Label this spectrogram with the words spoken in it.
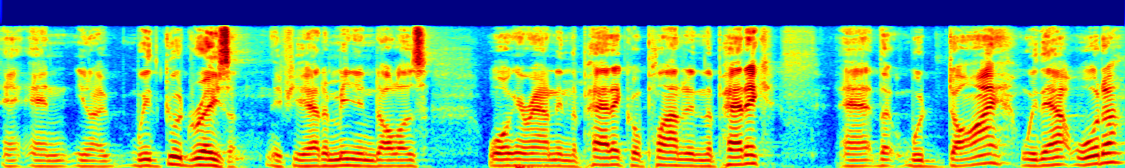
and, and, you know with good reason. If you had a million dollars walking around in the paddock or planted in the paddock uh, that would die without water,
